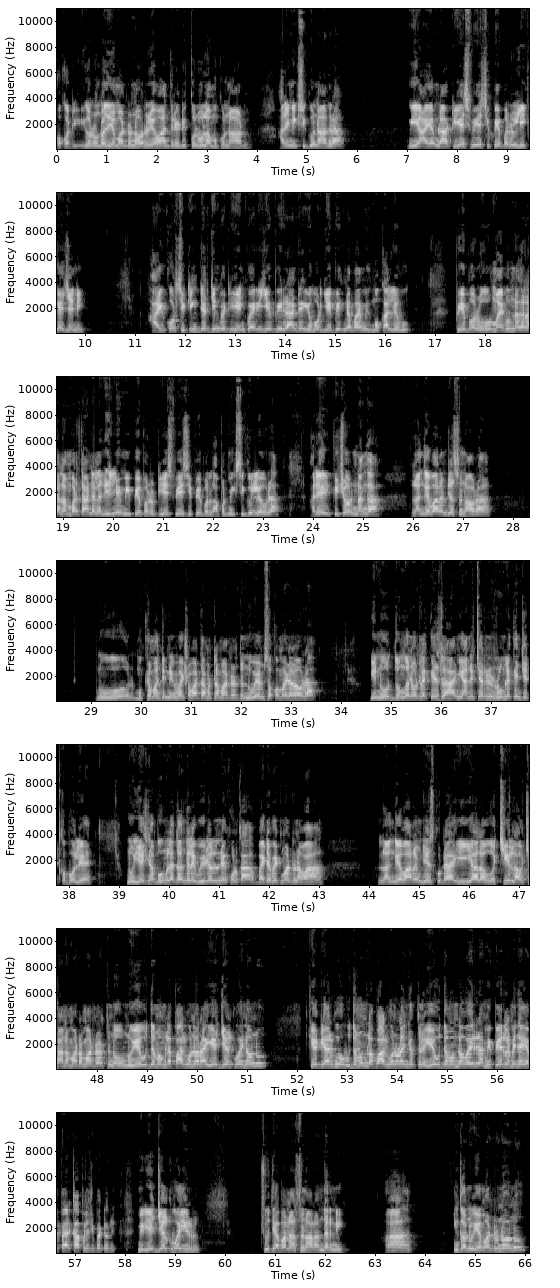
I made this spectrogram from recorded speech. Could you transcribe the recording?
ఒకటి ఇక రెండోది ఏమంటున్నావు? రేవంత్ రెడ్డి కొలువులు అమ్ముకున్నాడు. అరే నీకు సిగ్గు నాదురా? మీ ఆయంలో టీఎస్పీఎస్సీ పేపర్లు లీకేజ్ అయినాయి హైకోర్టు సిట్టింగ్ జడ్జిని పెట్టి ఎంక్వైరీ చేపిరా అంటే ఎవరు చేపించినపై మీకు మొక్కలు లేవు. పేపరు మహబూబ్ నగర్ లంబర్ తాండలు అది వెళ్ళినాయి మీ పేపర్లు టీఎస్పీఎస్సీ పేపర్లు. అప్పుడు మీకు సిగ్గులు లేవురా? అరే కిషోర్ నంగా లంగేవారం చేస్తున్నావురా? నువ్వు ముఖ్యమంత్రి నువ్వు ఎట్లా పడతాం ఎట్లా మాట్లాడుతావు. నువ్వేం సుఖమైనవురా? నిన్ను దొంగ నోట్ల కేసులో నీ అనుచరుని రూమ్లకి చెత్తుకపోలే? నువ్వు చేసిన భూముల దందల వీడియోలు ఉన్నాయి కొడుక బయట పెట్టమంటున్నావా? లంగేవారం చేసుకుంటా ఇవాళ వచ్చి లవ్ చాలా మాట మాట్లాడుతున్నావు. నువ్వు ఏ ఉద్యమంలో పాల్గొన్నావురా? ఏ జైలుకు పోయినావు నువ్వు? కేటీఆర్కు ఉద్యమంలో పాల్గొనడం చెప్తున్నావు ఏ ఉద్యమంలో పోయిర్రా? మీ పేర్ల మీద ఎఫ్ఐఆర్ కాపీలు చూపెట్టుర్రి మీరు ఏ జైలుకు పోయిర్రు? చూత్యాబానాస్తున్నారు అందరినీ. ఇంకా నువ్వు ఏమంటున్నావు నువ్వు?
